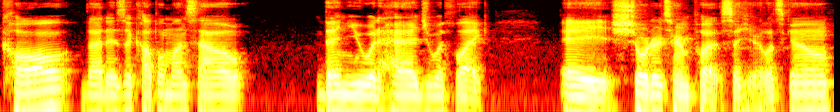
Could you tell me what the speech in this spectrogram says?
call that is a couple months out, then you would hedge with like a shorter term put. So here, let's go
